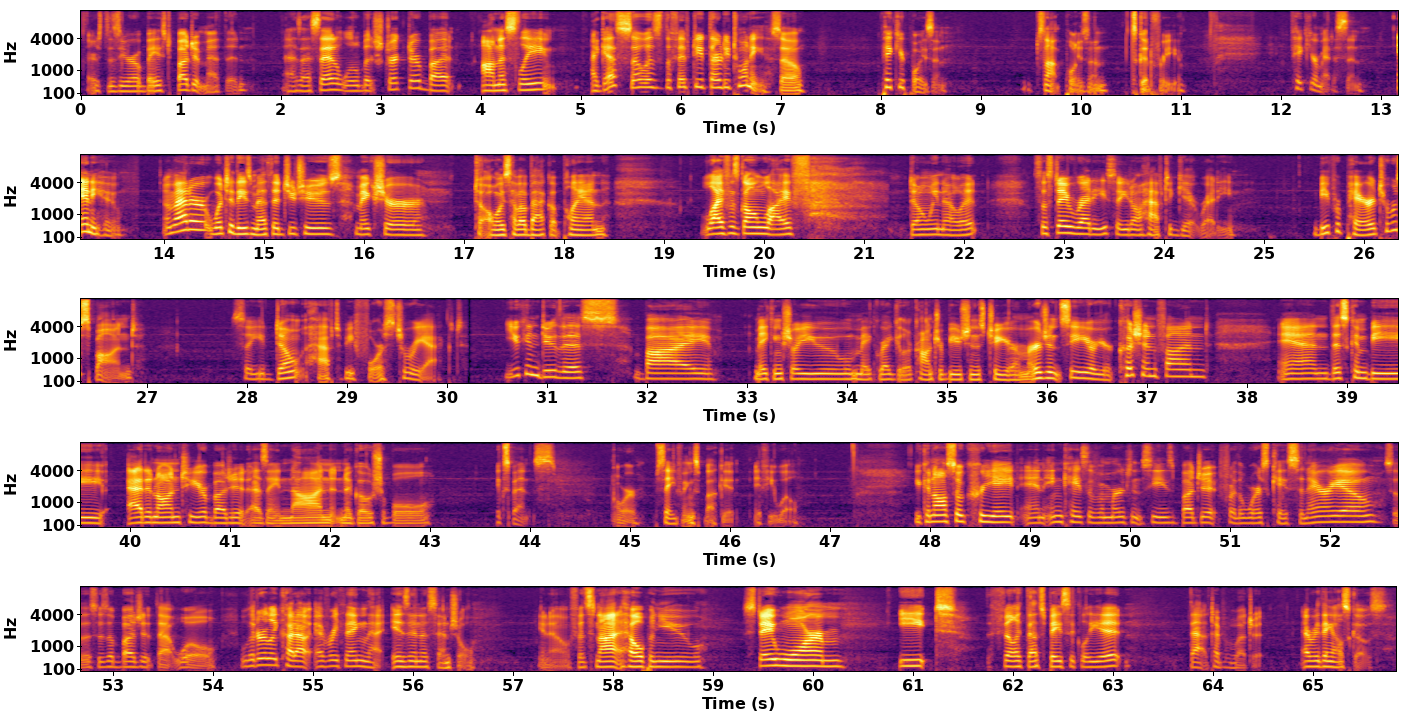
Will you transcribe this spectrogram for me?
There's the zero based budget method. As I said, a little bit stricter, but honestly, I guess so is the 50 30 20. So Pick your poison. It's not poison, it's good for you. Pick your medicine. Anywho, no matter which of these methods you choose, make sure to always have a backup plan. Life is going life. Don't we know it? So stay ready so you don't have to get ready. Be prepared to respond so you don't have to be forced to react. You can do this by making sure you make regular contributions to your emergency or your cushion fund and this can be added on to your budget as a non negotiable expense or savings bucket, if you will. You can also create an in case of emergencies budget for the worst case scenario. So, this is a budget that will literally cut out everything that isn't essential. You know, if it's not helping you stay warm, eat, feel like that's basically it, that type of budget. Everything else goes.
